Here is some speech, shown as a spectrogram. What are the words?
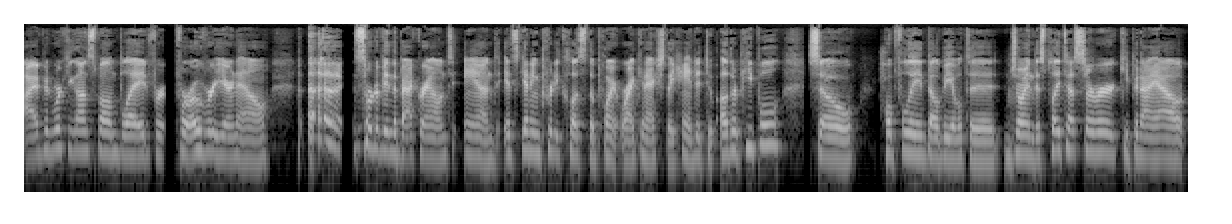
I've been working on Spell and Blade for, for over a year now, sort of in the background, and it's getting pretty close to the point where I can actually hand it to other people. So hopefully they'll be able to join this playtest server, keep an eye out,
